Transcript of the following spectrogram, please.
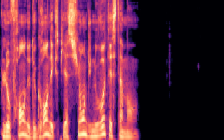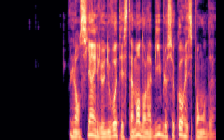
L'offrande de grande expiation du Nouveau Testament. L'Ancien et le Nouveau Testament dans la Bible se correspondent.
